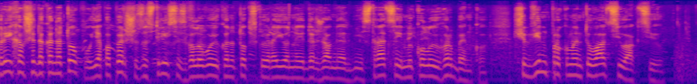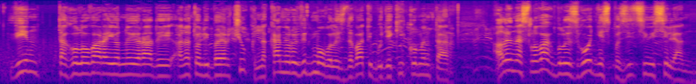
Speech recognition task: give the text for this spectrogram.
Приїхавши до Конотопу, я по-перше зустрівся з головою Конотопської районної державної адміністрації Миколою Горбенко, щоб він прокоментував цю акцію. Він та голова районної ради Анатолій Боярчук на камеру відмовились давати будь-який коментар, але на словах були згодні з позицією селян.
